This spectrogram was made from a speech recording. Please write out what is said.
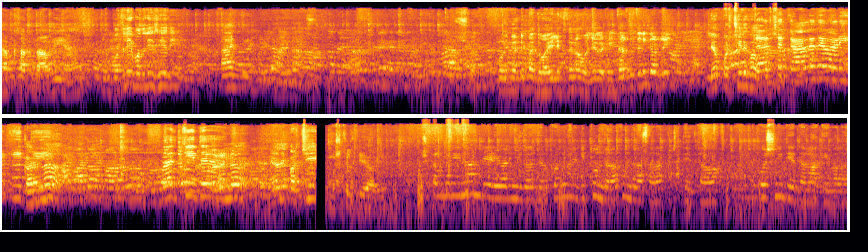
ਇਹ ਅੱਖ ਤਾਂ ਖਰਾਬ ਹੀ ਤੇ ਬਦਲੀ ਬਦਲੀ ਸੀ ਇਹਦੀ? ਹਾਂਜੀ। ਕੋਈ ਨਹੀਂ ਮੈਂ ਦਵਾਈ ਲਿਖ ਦੇਣਾ ਹੋ ਜਾਏਗਾ ਠੀਕ। ਦਰਦ ਤੇ ਨਹੀਂ ਕਰ ਰਹੀ? ਲਿਓ ਪਰਚੀ ਦਿਖਾਓ ਦਰਦ ਪਰਚੀ। ਕੱਲ ਦੇ ਵਾਲੀ ਕੀਤੀ। ਕਰਨ? ਪਰਚੀ ਤੇ ਕਰਨ? ਇਹਨਾਂ ਦੀ ਪਰਚੀ। ਮੁਸ਼ਕਿਲ ਕੀ ਆ ਰਹੀ? ਮੁਸ਼ਕਲ ਮੇਰੀ ਨਾ ਨੇੜੇ ਵਾਲੀ ਨਿਗਾਹ ਬਿਲਕੁਲ ਨਹੀਂ ਹੈਗੀ ਧੁੰਦਲਾ ਧੁੰਦਲਾ ਸਾਰਾ ਕੁਝ ਦਿੰਦਾ ਵਾ। ਕੁਝ ਨਹੀਂ ਦਿੰਦਾ ਲਾਗੇ ਵਾਲਾ।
